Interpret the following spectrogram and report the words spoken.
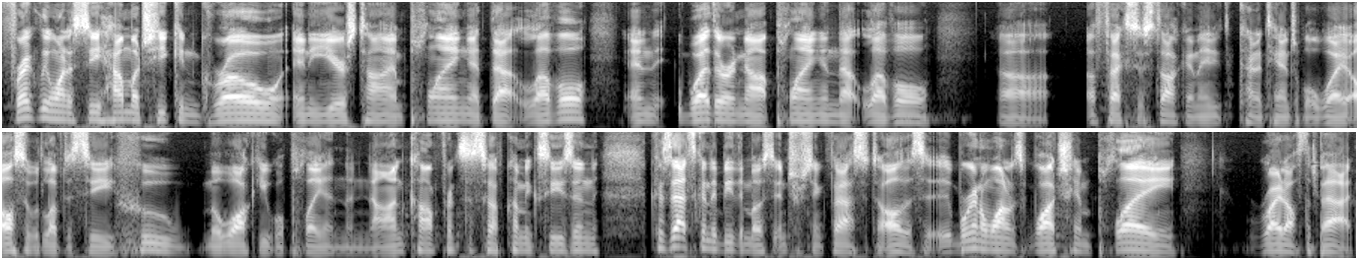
frankly want to see how much he can grow in a year's time playing at that level and whether or not playing in that level uh, affects his stock in any kind of tangible way. Also, would love to see who Milwaukee will play in the non-conference this upcoming season because that's going to be the most interesting facet to all this. We're going to want to watch him play right off the bat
